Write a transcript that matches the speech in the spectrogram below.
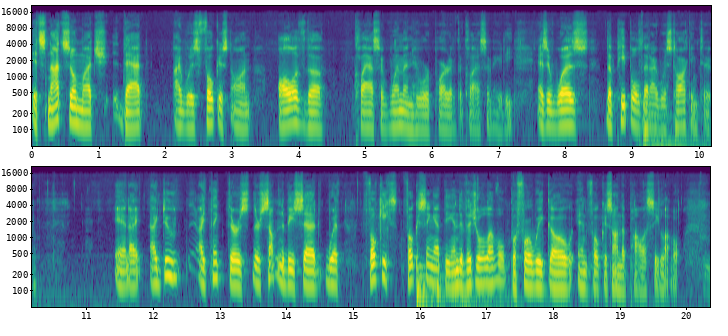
it's not so much that I was focused on all of the class of women who were part of the class of 80 as it was the people that I was talking to. And I, I do I think there's there's something to be said with focus, focusing at the individual level before we go and focus on the policy level. Hmm.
